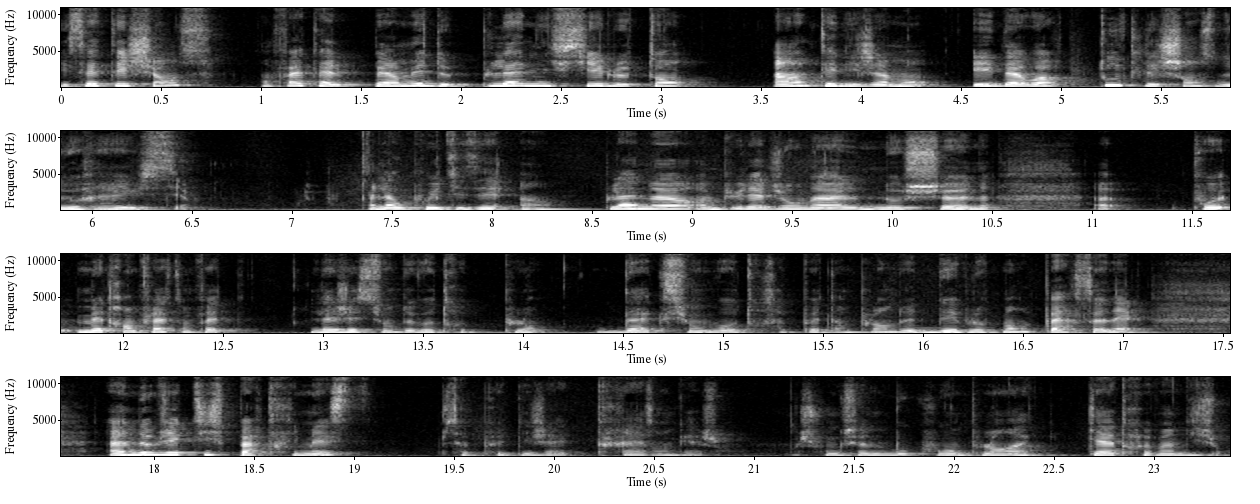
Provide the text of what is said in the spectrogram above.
Et cette échéance, en fait, elle permet de planifier le temps intelligemment et d'avoir toutes les chances de réussir. Là, vous pouvez utiliser un planeur, un bullet journal, Notion, euh, pour mettre en place en fait la gestion de votre plan d'action. Votre, ça peut être un plan de développement personnel. Un objectif par trimestre, ça peut déjà être très engageant. Je fonctionne beaucoup en plan à 90 jours.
